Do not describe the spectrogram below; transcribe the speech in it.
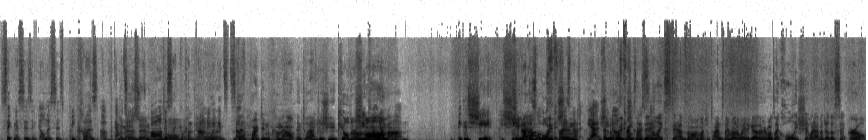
sicknesses and illnesses because of that. The so it was all just Oh like compounding God. against itself. That part didn't come out until after she had killed her own she mom. killed her mom because she she, She got this knows that she's boyfriend, not- yeah, she and the knows that boyfriend she's comes not in and like stabs the mom a bunch of times. And they run away together. Everyone's like, "Holy shit! What happened to the sick girl?"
